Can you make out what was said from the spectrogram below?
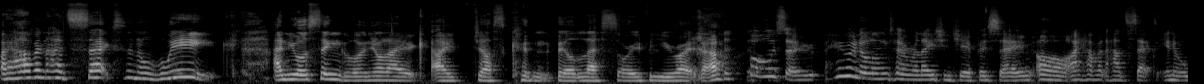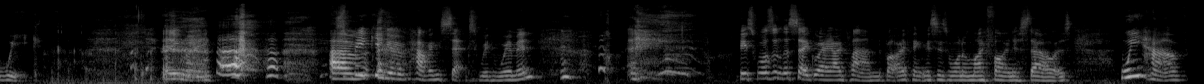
I haven't had sex in a week, and you're single and you're like, I just couldn't feel less sorry for you right now. But also, who in a long term relationship is saying, oh, I haven't had sex in a week? Anyway, Um, speaking of having sex with women, this wasn't the segue I planned, but I think this is one of my finest hours. We have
